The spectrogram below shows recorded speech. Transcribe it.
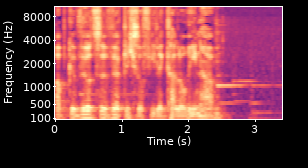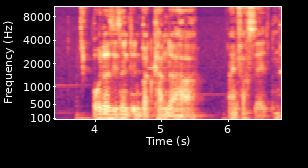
ob Gewürze wirklich so viele Kalorien haben. Oder sie sind in Bad Kandahar einfach selten.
